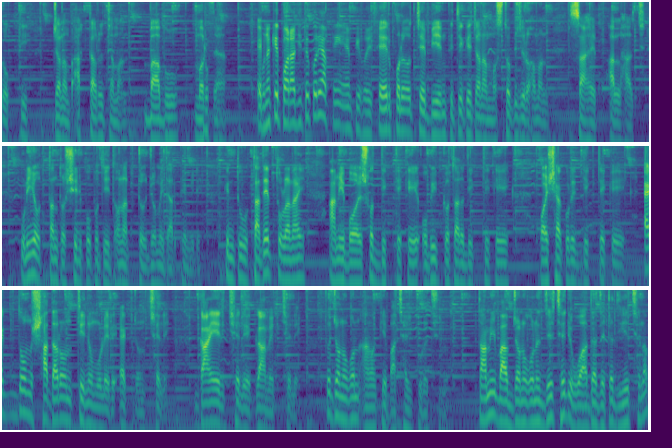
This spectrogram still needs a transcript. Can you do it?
ব্যক্তি জনাব আখতারুজ্জামান বাবু মরফা ওনাকে পরাজিত করে আপনি এমপি হয়েছে এরপরে হচ্ছে বিএনপি থেকে জনাব মোস্তফিজুর রহমান সাহেব আলহাজ। উনিও অত্যন্ত শিল্পপতি, ধনাঢ্য জমিদার ফ্যামিলি কিন্তু তাদের তুলনায় আমি বয়সের দিক থেকে, অভিজ্ঞতার দিক থেকে পয়সা করির দিক থেকে একদম সাধারণ তৃণমূলের একজন ছেলে, গাঁয়ের ছেলে, গ্রামের ছেলে। তো জনগণ আমাকে বাছাই করেছিল। তো আমি বা জনগণের যে ছেলে, ওয়াদা যেটা দিয়েছিলাম,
